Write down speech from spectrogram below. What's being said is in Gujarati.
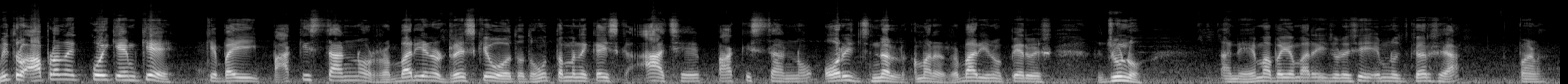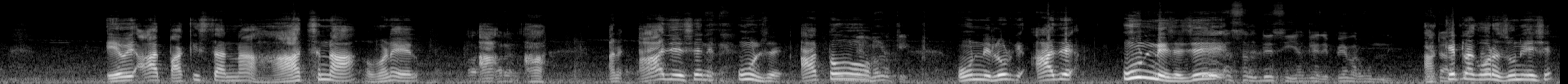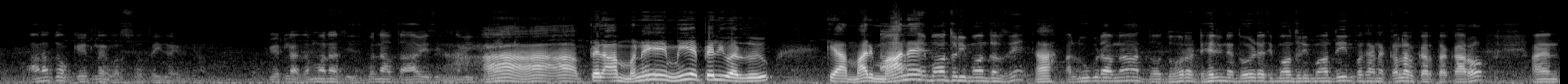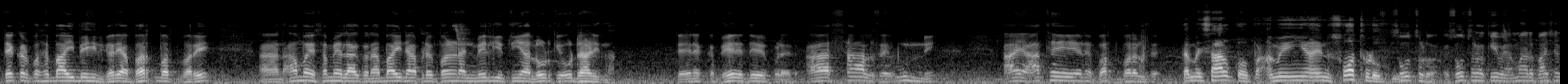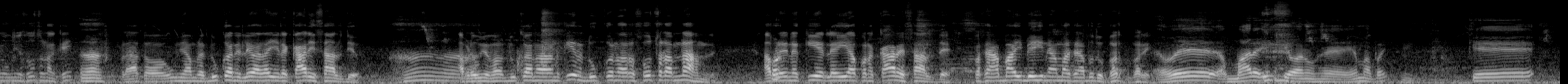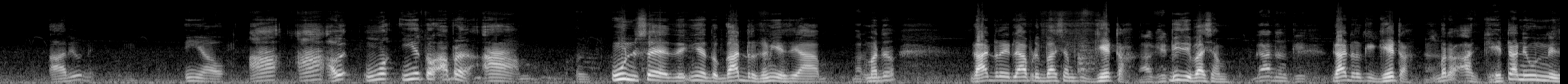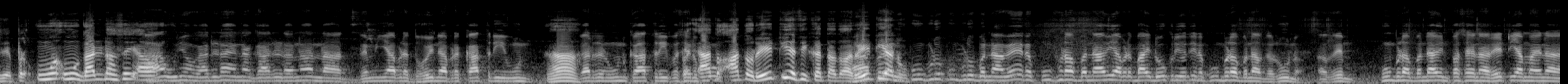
મિત્રો આપણને કોઈક એમ કે કે ભાઈ પાકિસ્તાનનો રબારીયાનો ડ્રેસ કેવો હતો તો હું તમને કહીશ કે આ છે પાકિસ્તાનનો ઓરિજિનલ અમારા રબારીયાનો પહેરવેશ જૂનો. અને એમાં ભાઈ અમારી જોડે છે એમનું જ ઘર છે આ. પણ એ આ પાકિસ્તાનના હાથના વણેલ આ હા. અને આ જે છે ને ઊન છે આ તો ઊનની લોટ કે આ જે ઊનની છે જે અસલ દેશી અગેરી પેવર ઊનની. આ કેટલાક વર્ષ જૂની છે આના તો કેટલાય વર્ષો થઈ જાય કેટલા જમાનાથી બનાવતા આવે છે હા હા હા. પેલા આ મને મેં પહેલી વાર જોયું કે આ મારી માને બાંધડી બાંધલ છે. આ લુગડાના ધોરા ઢેરીને દોરડાથી બાંધડી બાંધીને પછી આને કલર કરતા કારો. અને તેકડ પછી બાઈ બેહીને ઘરે આ ભરત ભરત ભરે. અને આમાંય સમય લાગતો ને આ બાઈને આપણે પરણાને મેલીએ ત્યાં લોડકે ઓઢાડીને તે એને ભેરે દેવી પડે. આ સાલ છે ઊનની. આ એ હાથે એને ભરત ભરેલ છે. તમે સાલકો પણ અમે અહીંયા એને સોથડું. સોથડો સોથડો કહેવાય. અમારા ભાષામાં ઊંઘે સોથડા કે. પણ આ તો ઊંઘે આપણે દુકાને લેવા જઈએ એટલે કારી સાલ દે. હા. આપણે ઊંઘે દુકાનવાળાને કહીએ ને દુકાનવાળો સોથડામાં ના સમજે. આપણે એને કહીએ એટલે એ આપણને કારે સાલ દે. પછી આ બાઈ બેહીને આમાંથી આ બધું ભરત ભરે. હવે મારે એ કહેવાનું છે એમાં ભાઈ કે આ રહ્યું ને અહીંયા આવો. આ આ હવે હું અહીંયા તો આપણે આ ઊન છે અહીંયા તો ગાડર ઘણીએ છીએ આ. મતલબ ગાડર એટલે આપણી ભાષામાં ઘેટા. બીજી ભાષામાં. ગાડર કે. ગાડર કે ઘેટા. બરાબર આ ઘેટાની નહીં છે. પણ હું હું ગાડડા છે આ. આ ગાડડા એના ગાડડાના ના જમી આપણે ધોઈને આપણે કાતરી ઊન હા. ગાડર ઊન કાતરી પછી આ તો આ તો રેટિયાથી કરતા તો. આ રેટિયાનું પૂંફડું પૂંફડું બનાવે. એટલે પૂંફડા બનાવી આપણે બાઈ ડોકરી હતી ને પૂંફડા બનાવતા રૂન. રેમ પૂંફડા બનાવીને પછી એના રેટિયામાં એના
